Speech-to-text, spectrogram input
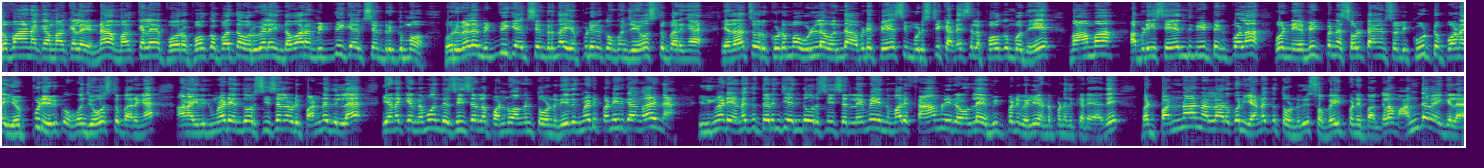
ஸோ வணக்கம் மக்களே என்ன மக்களே போற போக்க பார்த்தா ஒருவேளை இந்த வாரம் மிட் வீக் ஆக்ஷன் இருக்குமோ? ஒருவேளை மிட் வீக் ஆக்ஷன் இருந்தா எப்படி இருக்கும்? கொஞ்சம் யோசித்து பாருங்க. ஏதாச்சும் ஒரு குடும்பம் உள்ள வந்து அப்படியே பேசி முடிச்சுட்டு கடைசியில போகும்போது மாமா அப்படியே சேர்ந்து வீட்டுக்கு போலாம். ஒன்னு எவிக் பண்ண சொல்லிட்டாங்கன்னு சொல்லி கூட்டு போனா எப்படி இருக்கும்? கொஞ்சம் யோசித்து பாருங்க. ஆனா இதுக்கு முன்னாடி எந்த ஒரு சீசன்ல அப்படி பண்ணதில்ல. எனக்கு என்னமோ இந்த சீசன்ல பண்ணுவாங்கன்னு தோணுது. இதுக்கு முன்னாடி பண்ணிருக்காங்களா என்ன? இதுக்கு முன்னாடி எனக்கு தெரிஞ்ச எந்த ஒரு சீசன்லயுமே இந்த மாதிரி ஃபேமிலி ரவுண்ட்ல எவிக் பண்ணி வெளியே அனுப்பினது கிடையாது. பட் பண்ணா நல்லா இருக்கும்னு எனக்கு தோணுது. ஸோ வெயிட் பண்ணி பார்க்கலாம். அந்த வகையில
